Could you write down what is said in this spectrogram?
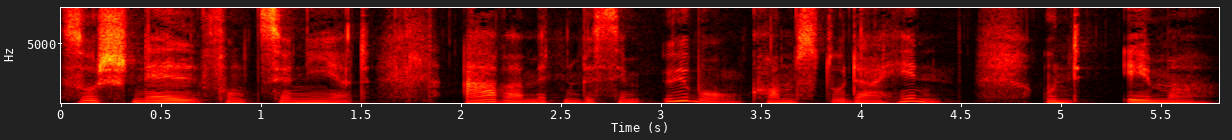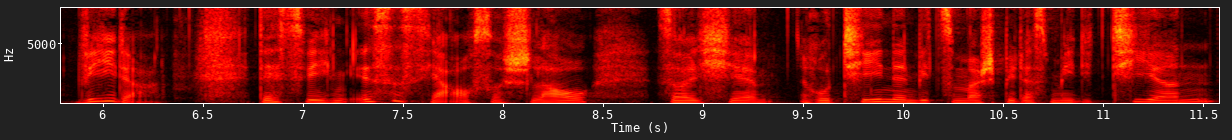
so schnell funktioniert. Aber mit ein bisschen Übung kommst du dahin und immer wieder. Deswegen ist es ja auch so schlau, solche Routinen wie zum Beispiel das Meditieren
